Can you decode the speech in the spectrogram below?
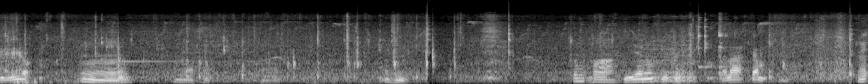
หรือหรอก อืมต้องพอเยี่ยมกระลาจำนี่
